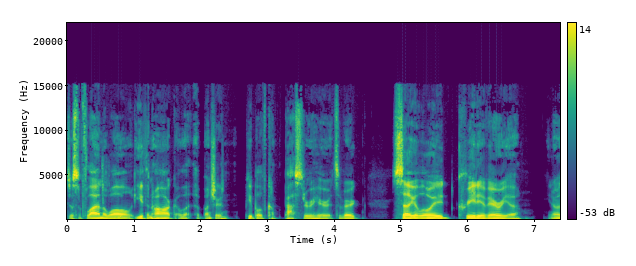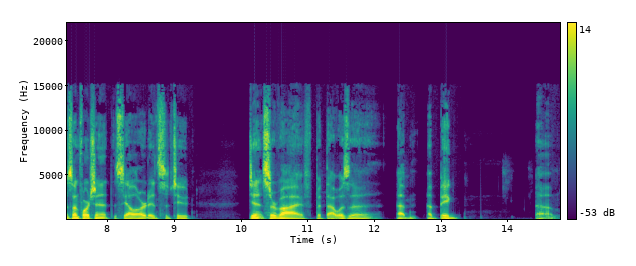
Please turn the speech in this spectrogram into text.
Just a fly on the wall. Ethan Hawke, a, a bunch of people have come, passed through here. It's a very celluloid creative area. You know, it's unfortunate the Seattle Art Institute didn't survive, but that was a a, a big um,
